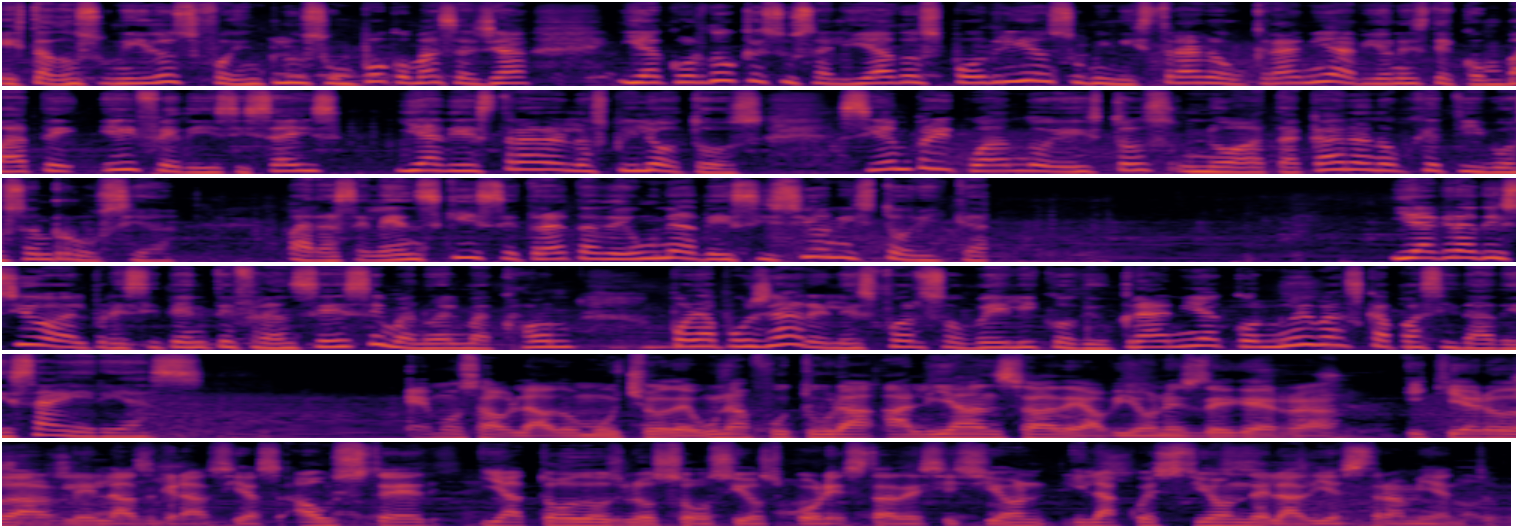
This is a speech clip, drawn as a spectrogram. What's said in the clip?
Estados Unidos fue incluso un poco más allá y acordó que sus aliados podrían suministrar a Ucrania aviones de combate F-16 y adiestrar a los pilotos, siempre y cuando estos no atacaran objetivos en Rusia. Para Zelensky se trata de una decisión histórica y agradeció al presidente francés Emmanuel Macron por apoyar el esfuerzo bélico de Ucrania con nuevas capacidades aéreas. Hemos hablado mucho de una futura alianza de aviones de guerra y quiero darle las gracias a usted y a todos los socios por esta decisión y la cuestión del adiestramiento.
